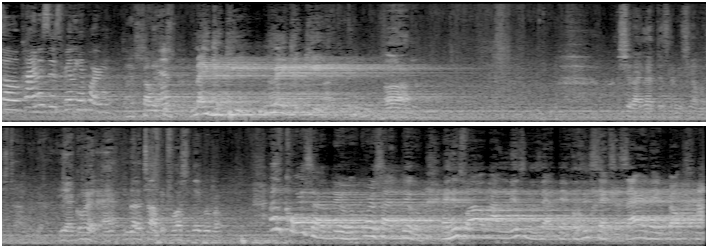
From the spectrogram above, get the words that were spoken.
So kindness is really important. So major key. Major key. Um, should I let this? Let me see how much time. Yeah, go ahead. You got a topic for us today, bro? Of course I do. Of course I do. And this for all my listeners out there, because it's Sexy Saturday, bro. I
